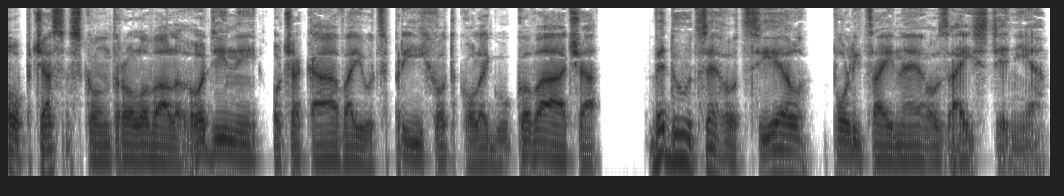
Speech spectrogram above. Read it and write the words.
Občas skontroloval hodiny, očakávajúc príchod kolegu Kováča, vedúceho cieľ policajného zaistenia.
